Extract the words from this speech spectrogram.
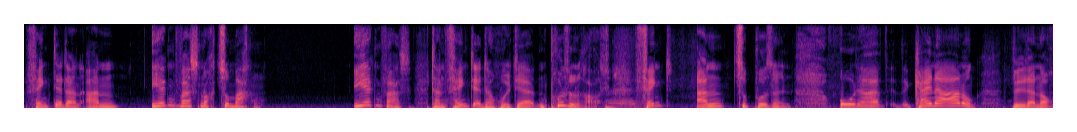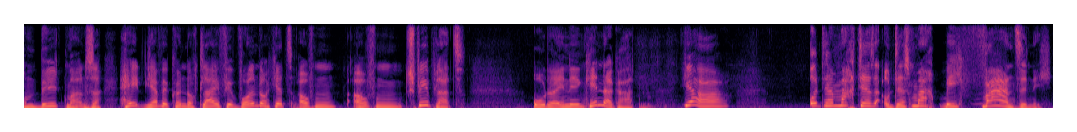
fängt er dann an, irgendwas noch zu machen. Irgendwas. Dann fängt er, dann holt er ein Puzzle raus. Fängt an zu puzzeln. Oder, keine Ahnung, will da noch ein Bild machen und sagt, hey, ja, wir können doch gleich, wir wollen doch jetzt auf den, auf den Spielplatz. Oder in den Kindergarten. Ja. Und dann macht er, und das macht mich wahnsinnig.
